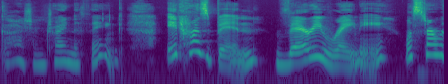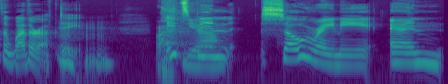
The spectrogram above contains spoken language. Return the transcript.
gosh, I'm trying to think. It has been very rainy. Let's start with a weather update. It's Yeah. been so rainy and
